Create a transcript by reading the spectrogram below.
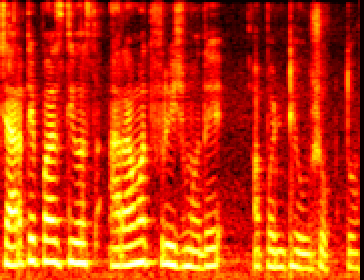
चार ते पाच दिवस आरामात फ्रीजमध्ये आपण ठेवू शकतो.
